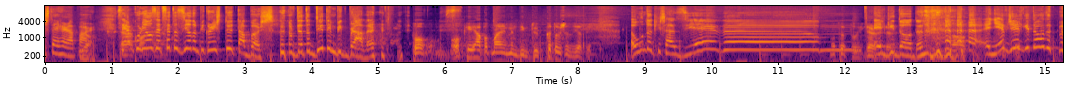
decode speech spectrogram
ishte hera jo. parë. Jo. Se jam kurioze pse të zgjodhën pikërisht ty ta bësh, dhe të dytin Big Brother. Po, okay, apo të marrin mendimin ty, këtë zgjedhje. Unë do kisha zgjedh Mos e thuj, lëre. Elgi Dodën. e njeh gjë Elgi Dodën?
